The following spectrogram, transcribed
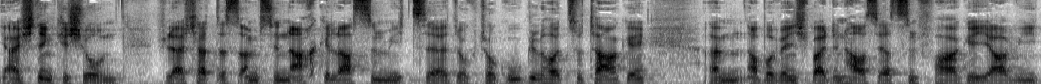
Ja, ich denke schon. Vielleicht hat das ein bisschen nachgelassen mit äh, Dr. Google heutzutage. Ähm, aber wenn ich bei den Hausärzten frage, ja, wie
